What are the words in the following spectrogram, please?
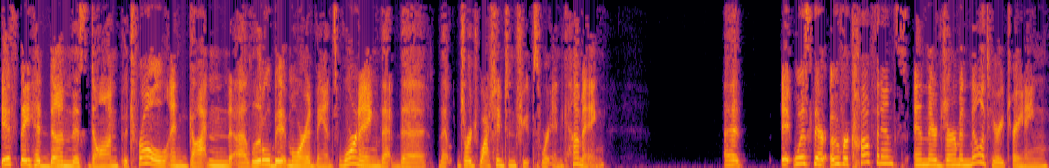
if they had done this dawn patrol and gotten a little bit more advance warning that the that George Washington troops were incoming. Uh, it was their overconfidence and their German military training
